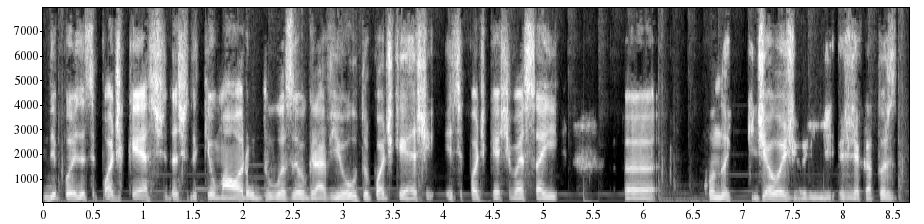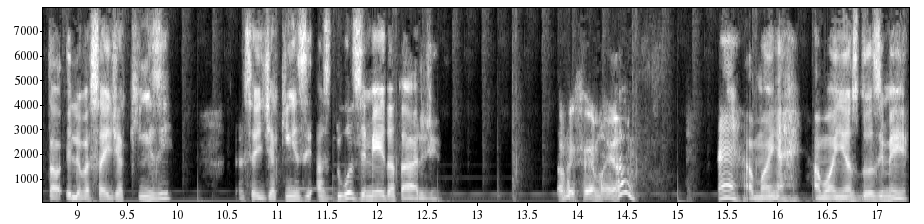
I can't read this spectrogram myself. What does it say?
E depois desse podcast, daqui uma hora ou duas eu grave outro podcast. Esse podcast vai sair. Uh, quando, que dia é hoje? Hoje é dia 14. Tá, ele vai sair dia 15. Vai sair dia 15 às duas e meia da tarde. Ah, vai sair amanhã? É, amanhã, amanhã às duas e meia.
